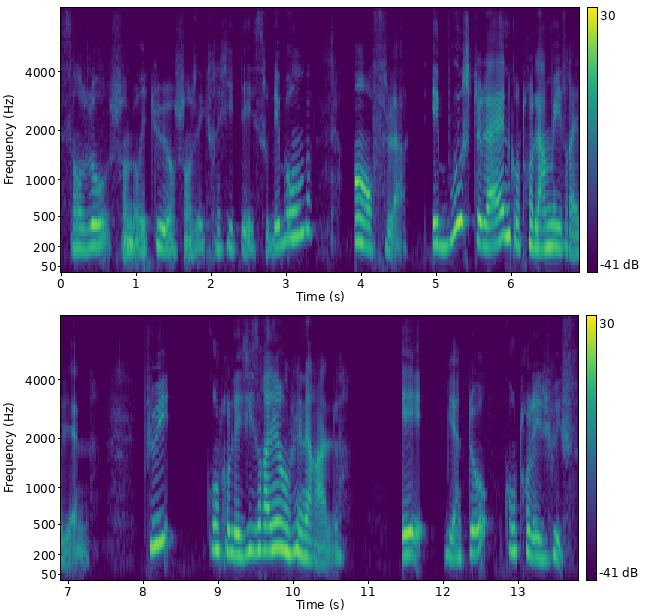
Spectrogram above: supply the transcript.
sans eau, sans nourriture, sans électricité, sous les bombes, enflent et boostent la haine contre l'armée israélienne, puis contre les Israéliens en général, et bientôt contre les Juifs.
